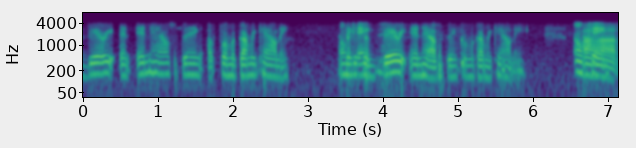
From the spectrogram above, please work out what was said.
very an in-house thing for Montgomery County. I okay. think it's a very in-house thing for Montgomery County. Okay. Uh,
